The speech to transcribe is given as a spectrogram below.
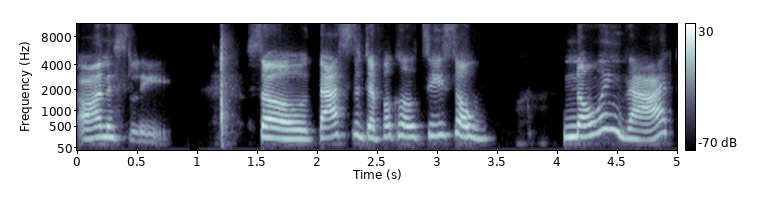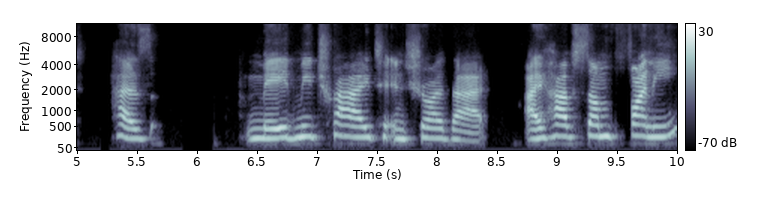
honestly so that's the difficulty. So knowing that has made me try to ensure that I have some funny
